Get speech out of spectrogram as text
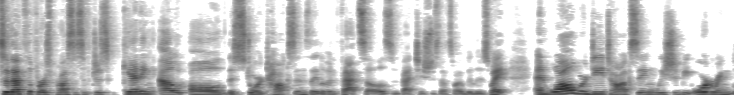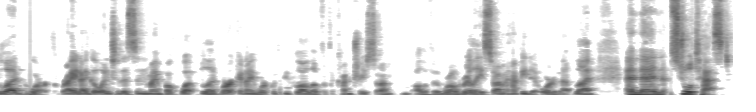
So that's the first process of just getting out all the stored toxins. They live in fat cells and fat tissues. That's why we lose weight. And while we're detoxing, we should be ordering blood work, right? I go into this in my book, What Blood Work, and I work with people all over the country. So I'm all over the world, really. So I'm happy to order that blood. And then stool test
